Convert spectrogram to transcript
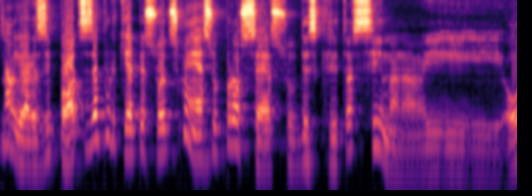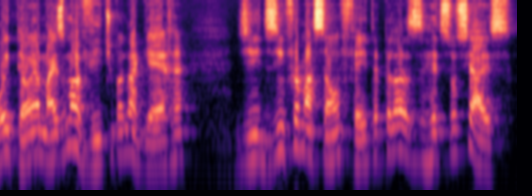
na melhor das hipóteses, é porque a pessoa desconhece o processo descrito acima, né? e, e, ou então é mais uma vítima da guerra de desinformação feita pelas redes sociais.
